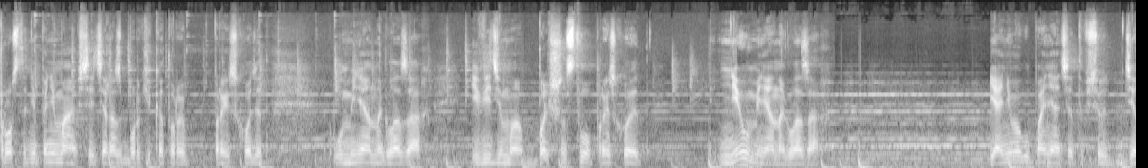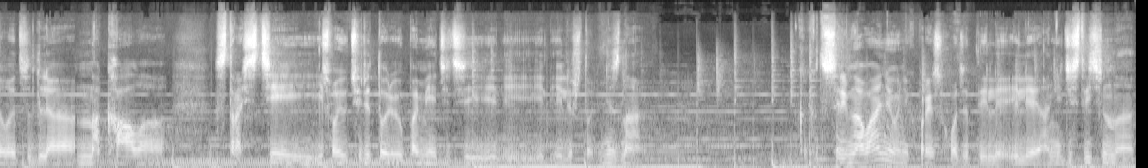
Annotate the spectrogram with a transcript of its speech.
Просто не понимаю все эти разборки, которые происходят у меня на глазах. И, видимо, большинство происходит не у меня на глазах. Я не могу понять, это все делается для накала страстей, и свою территорию пометить или, или, или что, не знаю. Как это соревнование у них происходит, или, или они действительно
